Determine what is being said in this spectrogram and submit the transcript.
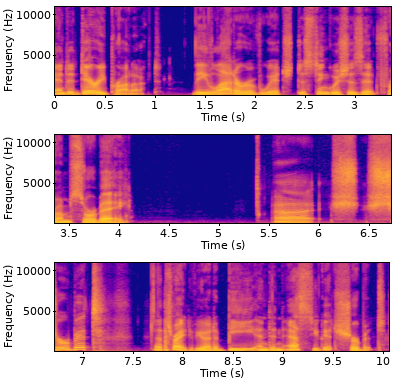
and a dairy product, the latter of which distinguishes it from sorbet? Uh, sh- sherbet? That's right. If you add a B and an S, you get sherbet.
